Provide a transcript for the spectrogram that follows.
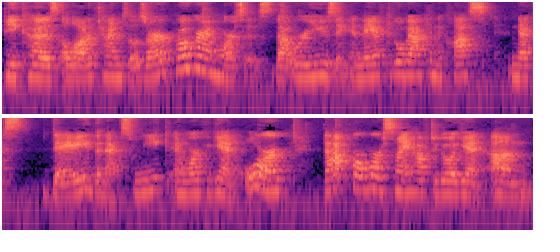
because a lot of times those are our program horses that we're using, and they have to go back in the class next day, the next week, and work again. Or that poor horse might have to go again. Um,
